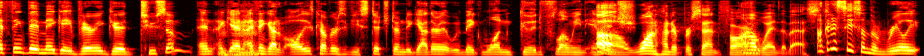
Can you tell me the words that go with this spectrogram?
I think they make a very good twosome. And again, Mm-hmm. I think out of all these covers, if you stitched them together, it would make one good flowing image. Oh, 100% far and Um, away the best. I'm gonna say something really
